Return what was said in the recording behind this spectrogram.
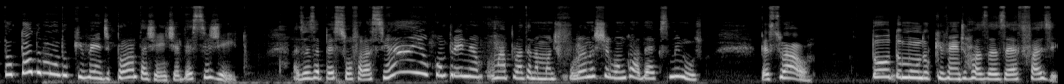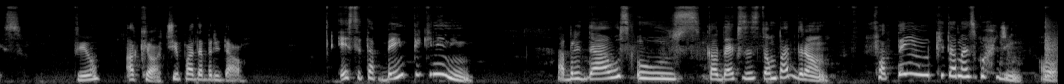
Então, todo mundo que vende planta, gente, é desse jeito. Às vezes a pessoa fala assim, ah, eu comprei uma planta na mão de fulano, chegou um caldex minúsculo. Pessoal, Todo mundo que vende Rosazé faz isso, viu? Aqui, ó, tipo a da Bridal. Esse tá bem pequenininho. A Bridal, os, os caldex estão padrão. Só tem um que tá mais gordinho, ó.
